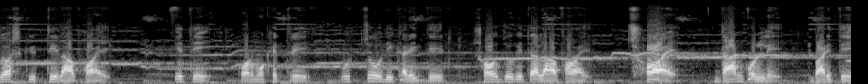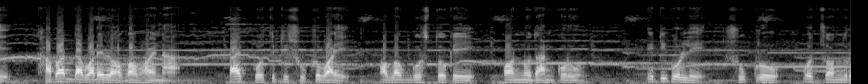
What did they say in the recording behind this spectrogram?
যশ কীর্তি লাভ হয়। এতে কর্মক্ষেত্রে উচ্চ অধিকারিকদের সহযোগিতা লাভ হয়। ছয়, দান করলে বাড়িতে খাবার দাবারের অভাব হয় না। তাই প্রতিটি শুক্রবারে অভাবগ্রস্তকে অন্ন দান করুন। এটি করলে শুক্র ও চন্দ্র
